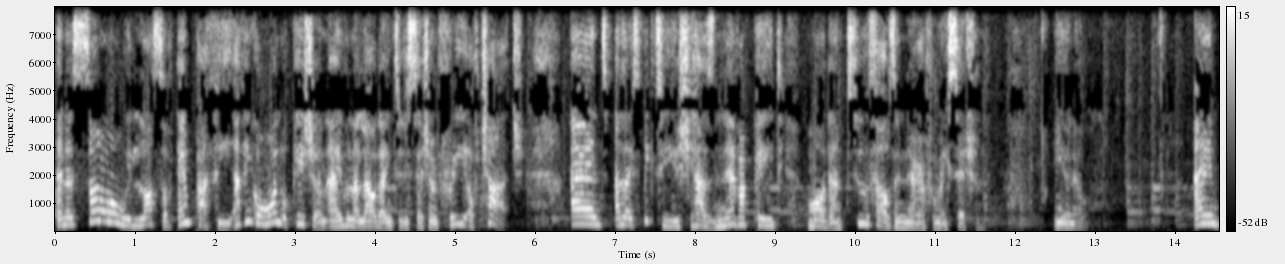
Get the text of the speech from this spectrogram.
And as someone with lots of empathy, I think on one occasion, I even allowed her into the session free of charge. And as I speak to you, she has never paid more than 2,000 Naira for my session. You know. And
